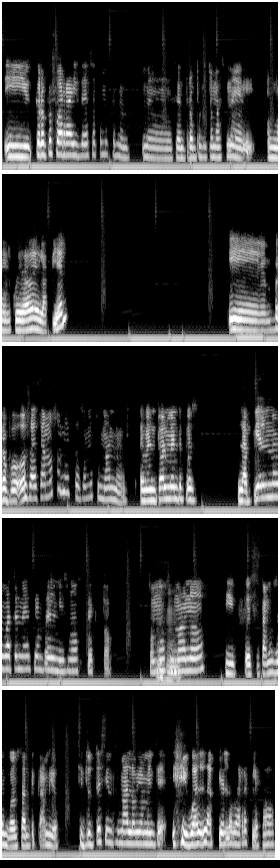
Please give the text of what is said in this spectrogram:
Y creo que fue a raíz de eso como que me, me centré un poquito más en el, en el cuidado de la piel. Y, pero, pues, o sea, seamos honestos, somos humanos. Eventualmente, pues, la piel no va a tener siempre el mismo aspecto. Somos humanos y pues estamos en constante cambio. Si tú te sientes mal, obviamente, igual la piel lo va a reflejar. Mm.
